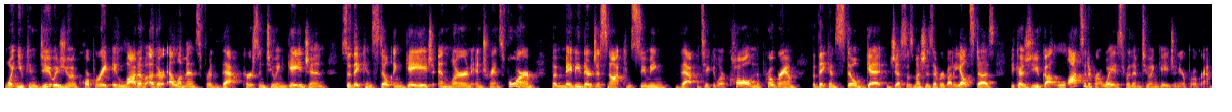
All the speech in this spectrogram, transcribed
What you can do is you incorporate a lot of other elements for that person to engage in so they can still engage and learn and transform, but maybe they're just not consuming that particular call in the program, but they can still get just as much as everybody else does because you've got lots of different ways for them to engage in your program.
